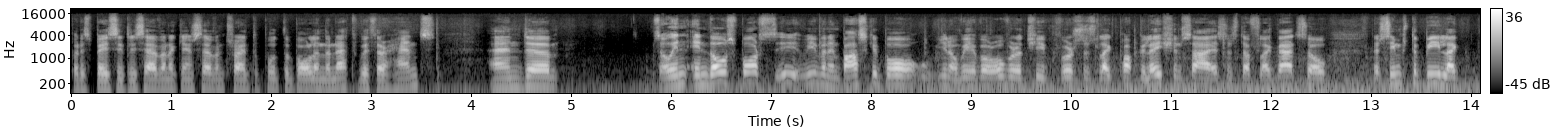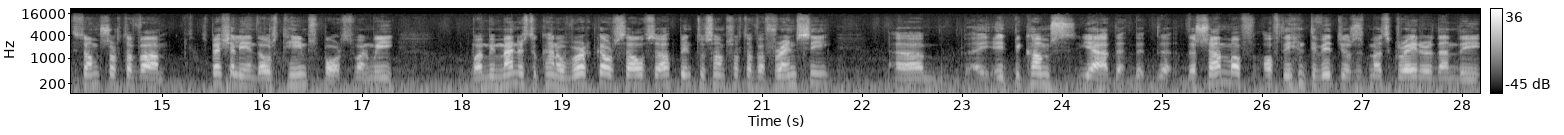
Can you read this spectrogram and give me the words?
But it's basically seven against seven trying to put the ball in the net with their hands. And um, so in, in those sports, even in basketball, you know, we have overachieved versus like population size and stuff like that. So there seems to be like some sort of, um, especially in those team sports, when we when we manage to kind of work ourselves up into some sort of a frenzy, um, it becomes, yeah, the, the, the sum of, of the individuals is much greater than the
